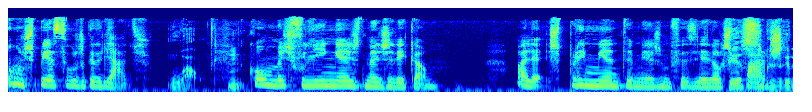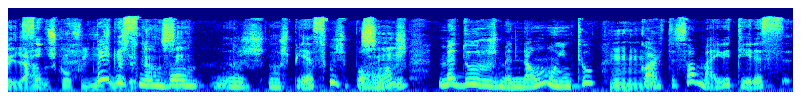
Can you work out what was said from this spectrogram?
uns pêssegos grelhados. Uau. Hum. com umas folhinhas de manjericão. Olha, experimenta mesmo fazer eles Pêssegos partem. grelhados Sim. com folhinhas de Pega-se num bom, nos, nos pêssegos bons, Sim. Uhum. maduros, mas não muito, corta-se ao meio e tira-se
